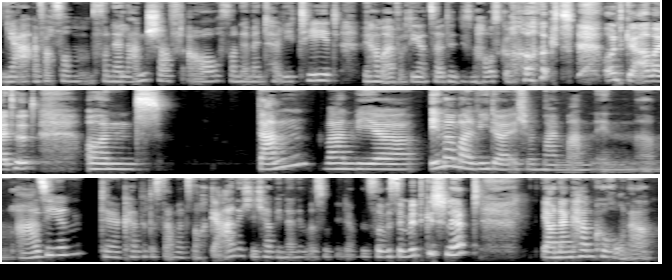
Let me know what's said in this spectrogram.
ja, einfach vom, von der Landschaft auch, von der Mentalität. Wir haben einfach die ganze Zeit in diesem Haus gehockt und gearbeitet. Und dann waren wir immer mal wieder, ich und mein Mann, in ähm, Asien. Der kannte das damals noch gar nicht. Ich habe ihn dann immer so wieder so ein bisschen mitgeschleppt. Ja, und dann kam Corona.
